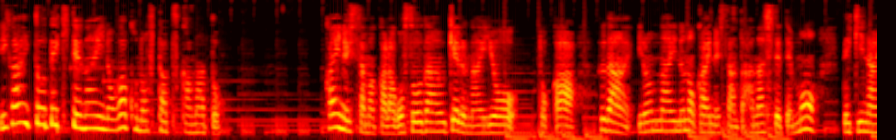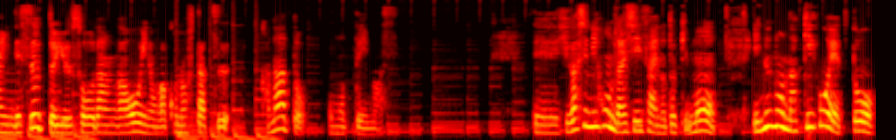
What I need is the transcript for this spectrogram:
意外とできてないのがこの二つかなと。飼い主様からご相談を受ける内容とか、普段いろんな犬の飼い主さんと話しててもできないんですという相談が多いのがこの二つかなと思っています。で、東日本大震災の時も、犬の鳴き声と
